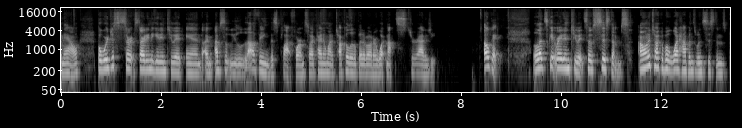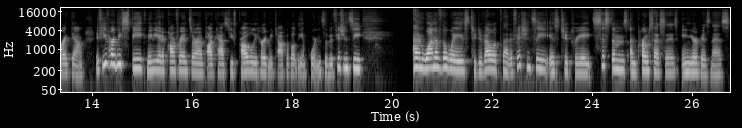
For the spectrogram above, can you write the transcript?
now, but we're just start, starting to get into it, and I'm absolutely loving this platform. So I kind of want to talk a little bit about our whatnot strategy. Okay, let's get right into it. So, systems. I want to talk about what happens when systems break down. If you've heard me speak, maybe at a conference or on a podcast, you've probably heard me talk about the importance of efficiency. And one of the ways to develop that efficiency is to create systems and processes in your business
